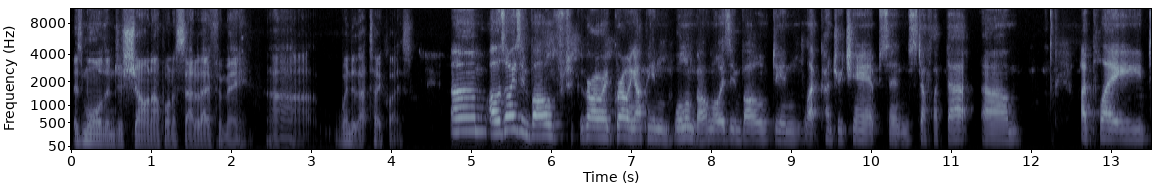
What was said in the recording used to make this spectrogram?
there's more than just showing up on a Saturday for me? Uh, when did that take place? Um, I was always involved growing growing up in Wollongong. Always involved in like country champs and stuff like that. Um, I played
